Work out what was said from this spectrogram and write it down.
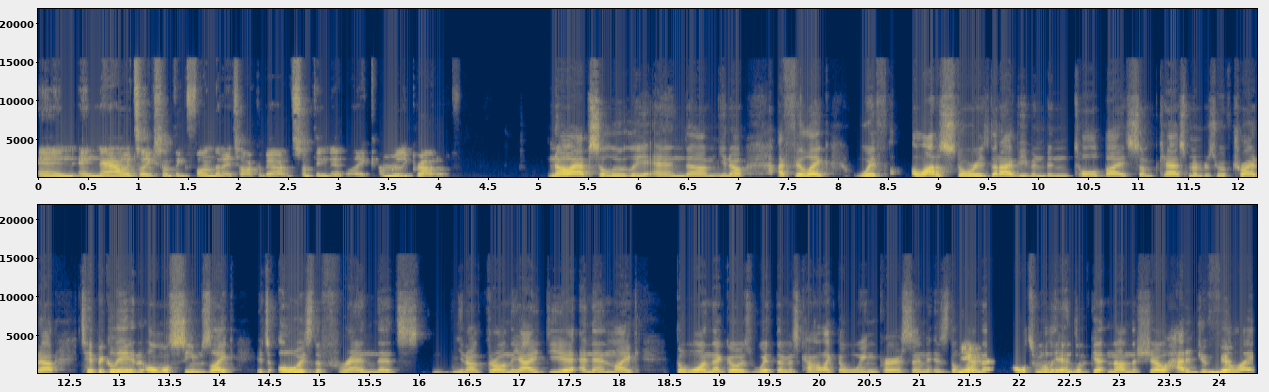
And and now it's like something fun that I talk about and something that like I'm really proud of. No, absolutely. And, um, you know, I feel like with a lot of stories that I've even been told by some cast members who have tried out, typically it almost seems like it's always the friend that's, you know, throwing the idea. And then, like, the one that goes with them is kind of like the wing person is the yeah. one that ultimately ends up getting on the show. How did you feel yeah. like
